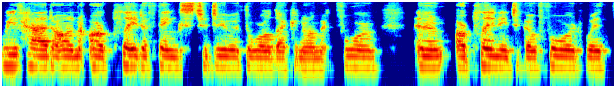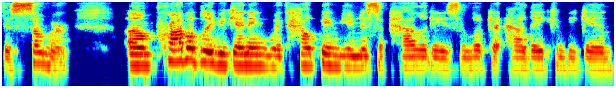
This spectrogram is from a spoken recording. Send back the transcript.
we've had on our plate of things to do at the World Economic Forum and are planning to go forward with this summer um, probably beginning with helping municipalities look at how they can begin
